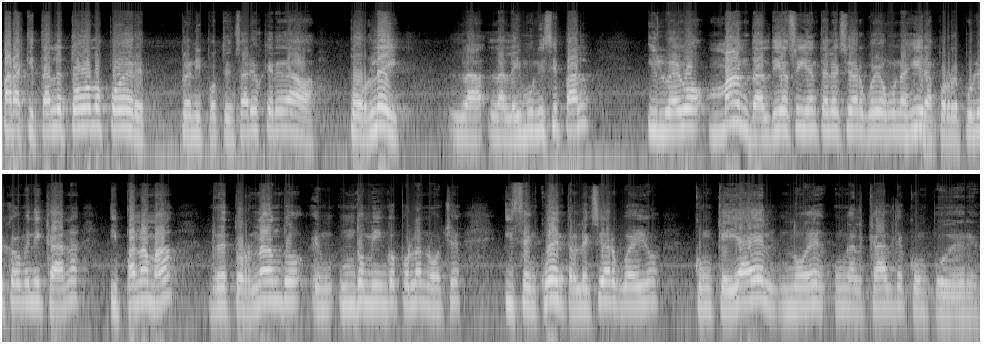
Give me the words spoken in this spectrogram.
para quitarle todos los poderes plenipotenciarios que le daba por ley la, ley municipal y luego manda al día siguiente a Alexis Argüello una gira por República Dominicana y Panamá, retornando en un domingo por la noche y se encuentra Alexis Argüello con que ya él no es un alcalde con poderes,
